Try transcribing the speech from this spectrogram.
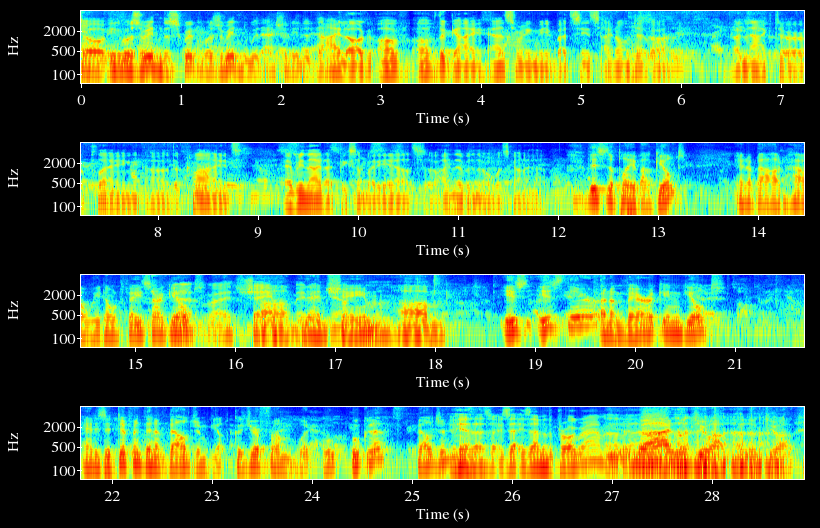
So it was written. The script was written with actually the dialogue of, of the guy answering me. But since I don't have a an actor playing uh, the client, every night I pick somebody else. So I never know what's going to happen. This is a play about guilt and about how we don't face our guilt. Yeah, right? Shame, uh, maybe. and yeah. shame. Mhm. Um, is is there an American guilt, and is it different than a Belgium guilt? Because you're from what Uccle, Belgium? Yeah, that's, is, that, is that in the program? No, I looked you up. I looked you up.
